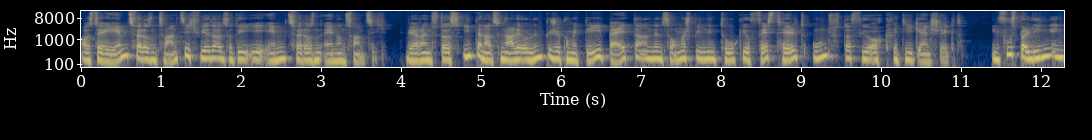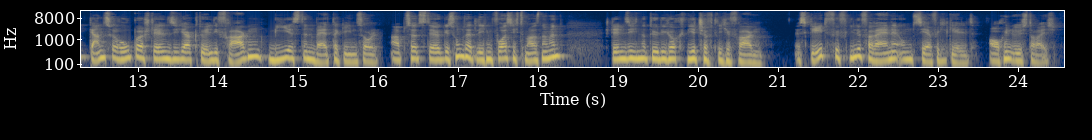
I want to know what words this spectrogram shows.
Aus der EM 2020 wird also die EM 2021. Während das Internationale Olympische Komitee weiter an den Sommerspielen in Tokio festhält und dafür auch Kritik einsteckt. In Fußballligen in ganz Europa stellen sich aktuell die Fragen, wie es denn weitergehen soll. Abseits der gesundheitlichen Vorsichtsmaßnahmen stellen sich natürlich auch wirtschaftliche Fragen. Es geht für viele Vereine um sehr viel Geld, auch in Österreich.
